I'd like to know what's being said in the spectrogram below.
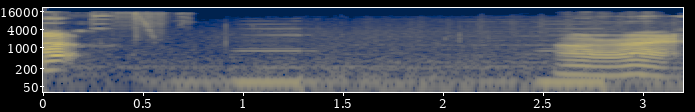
Uh, Alright.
